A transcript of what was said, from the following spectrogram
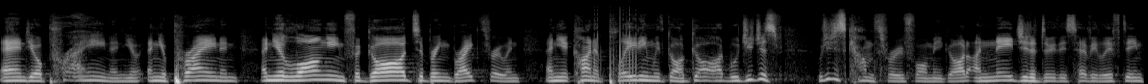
and you're praying and you're, and you're praying and, and you're longing for God to bring breakthrough and, and you're kind of pleading with God, God, would you just would you just come through for me, God? I need you to do this heavy lifting.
